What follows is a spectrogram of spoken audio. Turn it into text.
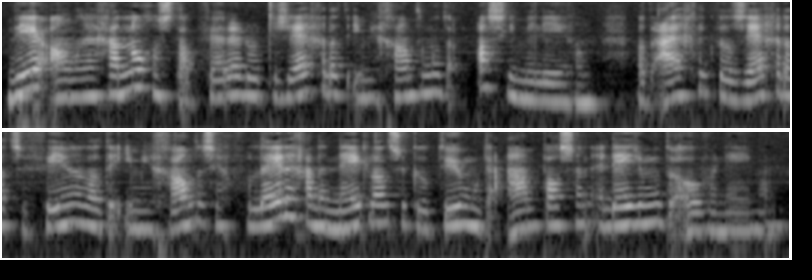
Weer anderen gaan nog een stap verder door te zeggen dat immigranten moeten assimileren, wat eigenlijk wil zeggen dat ze vinden dat de immigranten zich volledig aan de Nederlandse cultuur moeten aanpassen en deze moeten overnemen.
